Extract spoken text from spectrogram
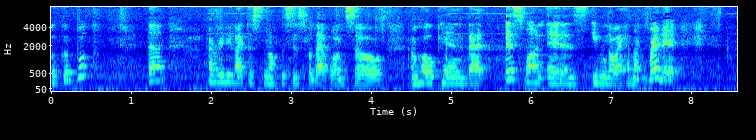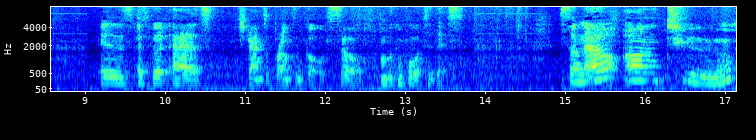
a good book that I really like the synopsis for that one. So I'm hoping that this one is, even though I haven't read it, is as good as Strands of Bronze and Gold. So I'm looking forward to this. So now on to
